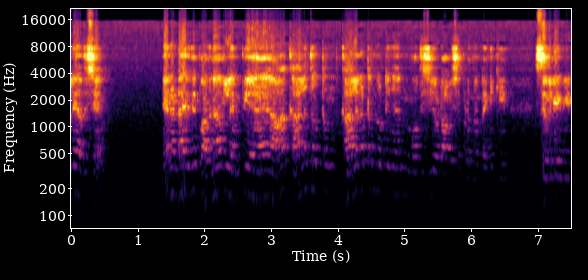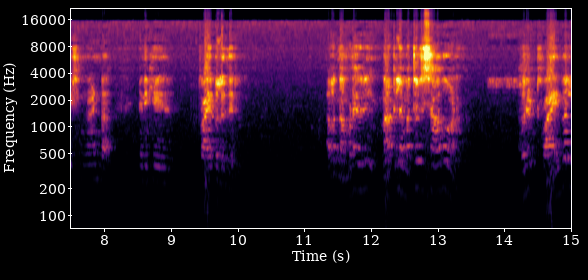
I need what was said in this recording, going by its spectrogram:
വലിയ അതിശയം. ഞാൻ രണ്ടായിരത്തി പതിനാറിൽ എം പി ആയ ആ കാലം തൊട്ടും കാലഘട്ടം തൊട്ട് ഞാൻ മോദിജിയോട് ആവശ്യപ്പെടുന്നുണ്ട് എനിക്ക് സിവിൽ ഏവിയേഷൻ വേണ്ട എനിക്ക് ട്രൈബൽ തരൂ. അപ്പൊ നമ്മുടെ ഒരു നാട്ടിലെ മറ്റൊരു ശാപമാണ്. ഒരു ട്രൈബൽ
